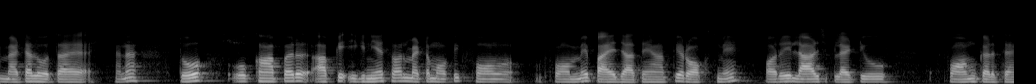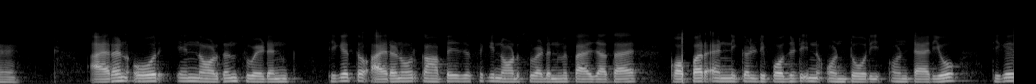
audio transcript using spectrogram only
मेटल होता है है ना? तो वो कहाँ पर आपके इग्नियस और मेटामॉर्फिक फॉर्म फॉर्म में पाए जाते हैं आपके रॉक्स में, और ये लार्ज प्लेट्यू फॉर्म करते हैं। आयरन और इन नॉर्दर्न स्वीडन ठीक है? तो आयरन और कहाँ पे, जैसे कि नॉर्थ स्वीडन में पाया जाता है। Copper and nickel deposit in Ontario Ontario ठीक है?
